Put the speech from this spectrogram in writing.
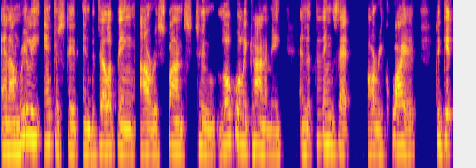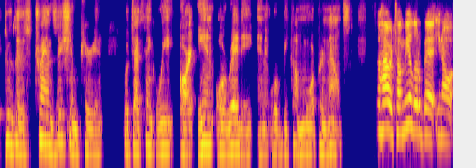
and I'm really interested in developing our response to local economy and the things that are required to get through this transition period which I think we are in already, and it will become more pronounced. So, Howard, tell me a little bit, you know,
